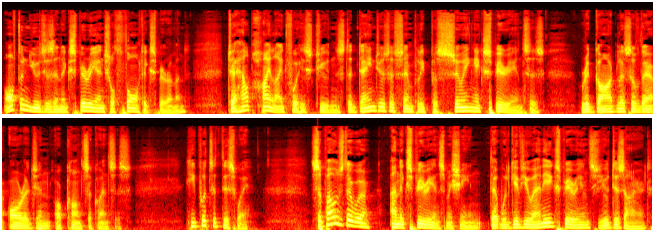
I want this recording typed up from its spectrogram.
often uses an experiential thought experiment to help highlight for his students the dangers of simply pursuing experiences regardless of their origin or consequences. He puts it this way Suppose there were an experience machine that would give you any experience you desired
